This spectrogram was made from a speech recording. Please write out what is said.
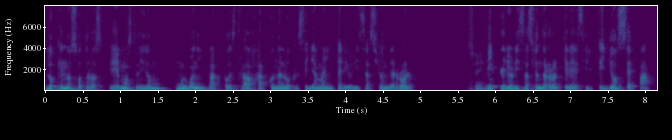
Lo que nosotros hemos tenido muy buen impacto es trabajar con algo que se llama interiorización de rol. La interiorización de rol quiere decir que yo sepa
